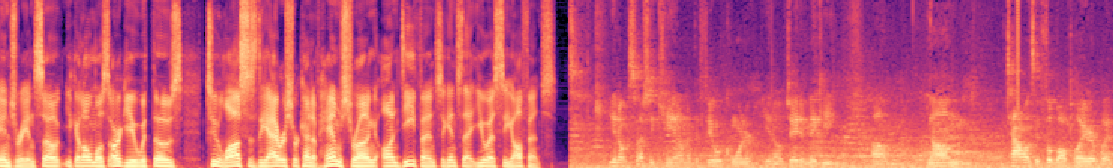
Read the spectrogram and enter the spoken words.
injury. And so you could almost argue with those two losses, the Irish were kind of hamstrung on defense against that USC offense. You know, especially Cam at the field corner, you know, Jaden Mickey, um, young, talented football player, but,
